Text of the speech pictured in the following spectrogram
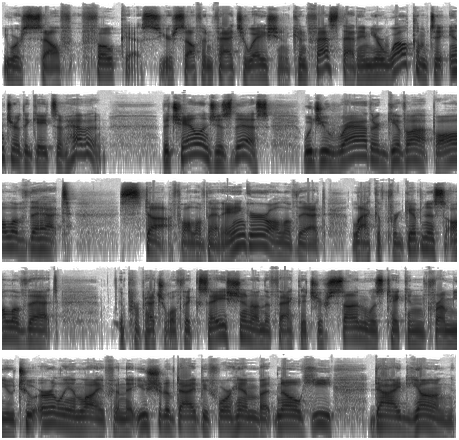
your self focus, your self infatuation. Confess that, and you're welcome to enter the gates of heaven. The challenge is this Would you rather give up all of that stuff, all of that anger, all of that lack of forgiveness, all of that perpetual fixation on the fact that your son was taken from you too early in life and that you should have died before him, but no, he died young,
